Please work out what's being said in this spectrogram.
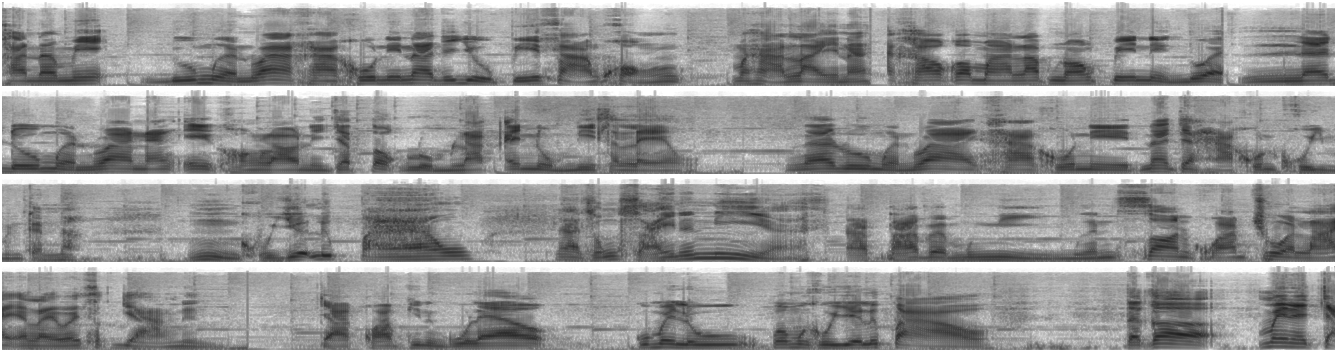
คานามะดูเหมือนว่าคาคุนี่น่าจะอยู่ปีสามของมหาลัยนะเขาก็มารับน้องปีหนึ่งด้วย และดูเหมือนว่านางเอกของเรานี่จะตกหลุมรักไอ้หนุ่มนี่ซะแล้วและดูเหมือนว่าคาคุนี่น่าจะหาคนคุยเหมือนกันนะอืมคุยเยอะหรือเปล่า น่าสงสัยนะเนี่ยหน้าตาแบบมึงนี่เหมือนซ่อนความชั่วร้ายอะไรไว้สักอย่างหนึ่ง จากความคิดของกูแล้ว กูไม่รู้ว่ามึงคุยเยอะหรือเปล่า แต่ก็ไม่แน่ใจ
